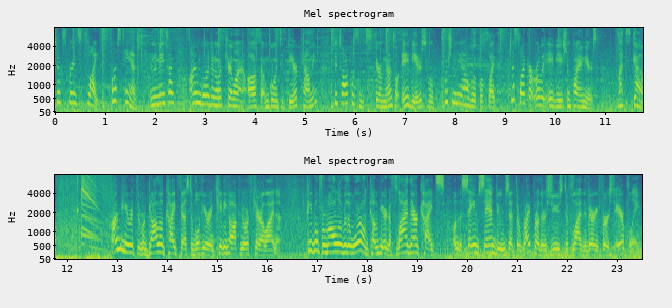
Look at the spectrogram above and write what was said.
to experience flight firsthand. In the meantime, I'm going to North Carolina also. I'm going to Dare County to talk with some experimental aviators who are pushing the envelope of flight just like our early aviation pioneers. Let's go. I'm here at the Rogallo Kite Festival here in Kitty Hawk, North Carolina. People from all over the world come here to fly their kites on the same sand dunes that the Wright brothers used to fly the very first airplane.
